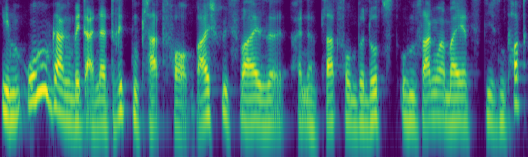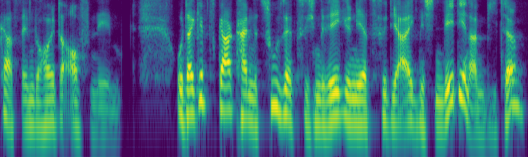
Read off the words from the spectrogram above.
im Umgang mit einer dritten Plattform, beispielsweise eine Plattform benutzt, um, sagen wir mal, jetzt diesen Podcast, den wir heute aufnehmen. Und da gibt es gar keine zusätzlichen Regeln jetzt für die eigentlichen Medienanbieter,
